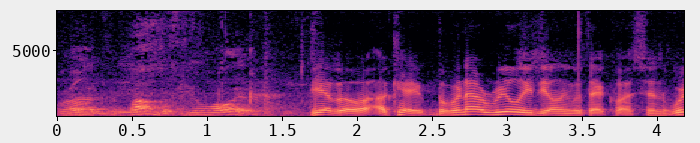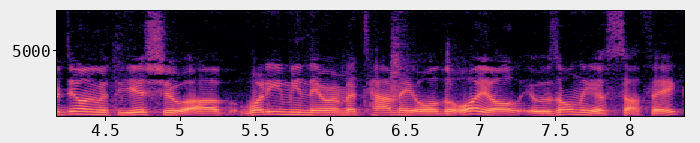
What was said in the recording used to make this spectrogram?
well, uh, they found a few oil. Yeah, but okay, but we're not really dealing with that question. We're dealing with the issue of what do you mean they were matame all the oil? It was only a safek,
